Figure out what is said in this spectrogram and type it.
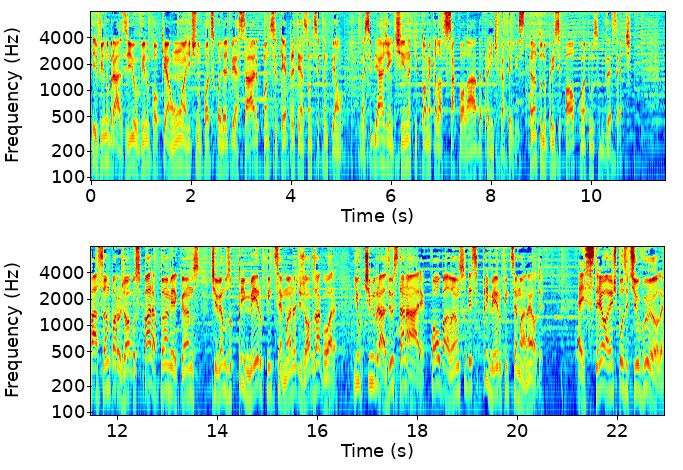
E vindo Brasil, vindo qualquer um, a gente não pode escolher adversário quando se tem a pretensão de ser campeão. Mas se vier a Argentina, que tome aquela sacolada pra gente ficar feliz, tanto no principal quanto no sub-17. Passando para os jogos para pan-americanos, tivemos o primeiro fim de semana de jogos agora. E o time Brasil está na área. Qual o balanço desse primeiro fim de semana, Helder? É extremamente positivo, Euler.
